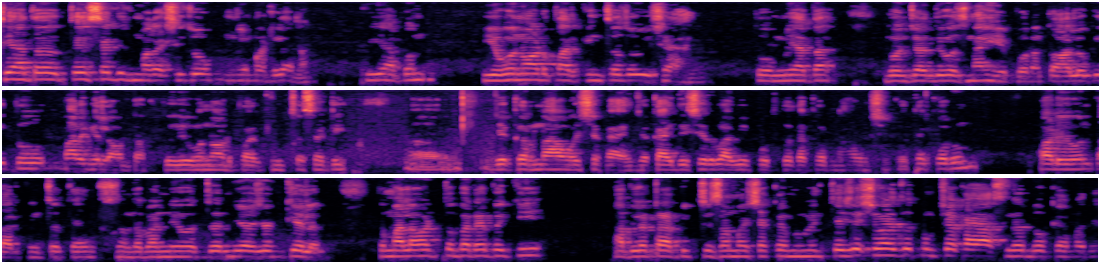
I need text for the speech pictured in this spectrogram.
ते आता त्यासाठीच मगाशी जो मी म्हटलं ना की आपण इव्हन ऑड पार्किंगचा जो विषय आहे तो मी आता दोन चार दिवस नाही आहे परंतु आलो की तो मार्गी लावून टाकतो इव्हन ऑड पार्किंगच्यासाठी जे करणं आवश्यक आहे ज्या कायदेशीर बाबी पूर्तता करणं आवश्यक आहे ते करून ऑड इव्हन पार्किंगचं त्या संदर्भात जर नियोजन केलं तर मला वाटतं बऱ्यापैकी आपल्या ट्रॅफिकची समस्या कमी होईल. त्याच्याशिवाय जर तुमच्या काय असलं डोक्यामध्ये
